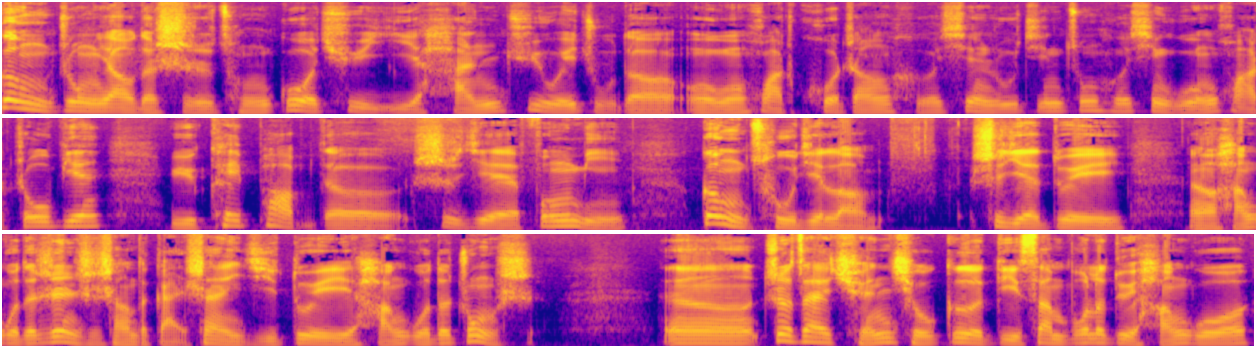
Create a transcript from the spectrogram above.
更重要的是，从过去以韩剧为主的呃文化扩张和现如今综合性文化周边与 K-pop 的世界风靡，更促进了世界对呃韩国的认识上的改善以及对韩国的重视。嗯，这在全球各地散播了对韩国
